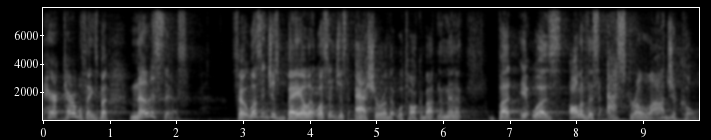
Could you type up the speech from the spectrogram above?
her- terrible things. But notice this. So it wasn't just Baal, it wasn't just Asherah that we'll talk about in a minute, but it was all of this astrological.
